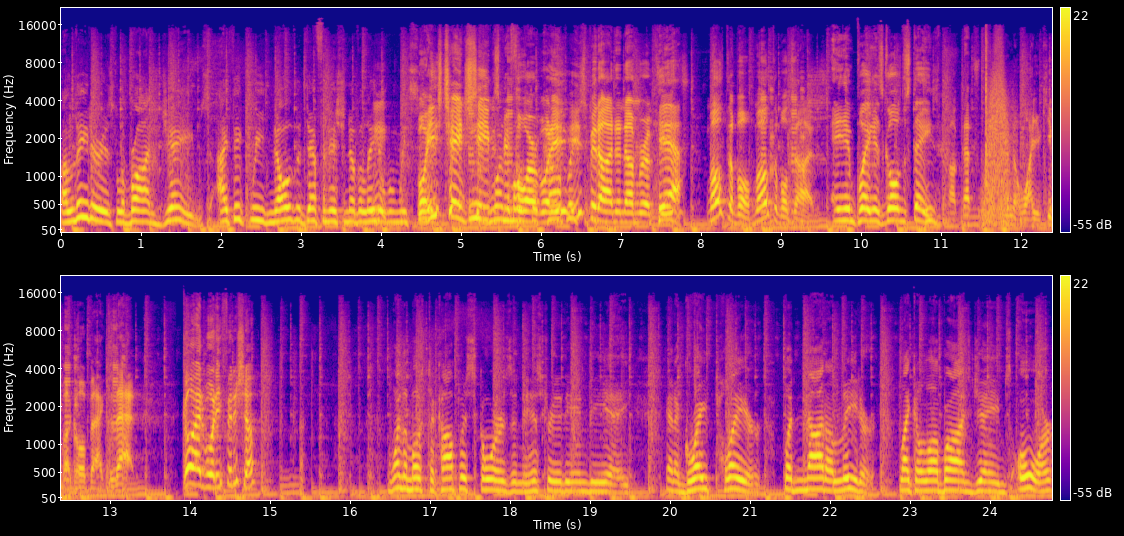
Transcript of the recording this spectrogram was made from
A leader is LeBron James. I think we know the definition of a leader when we see. Well, he's changed He's teams one before, most but he, he's been on a number of teams. Yeah. Multiple, multiple times. And he didn't play against Golden State. Oh, that's, I don't know why you keep on going back to that. Go ahead, Woody, finish up. one of the most accomplished scorers in the history of the NBA, and a great player, but not a leader like a LeBron James or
